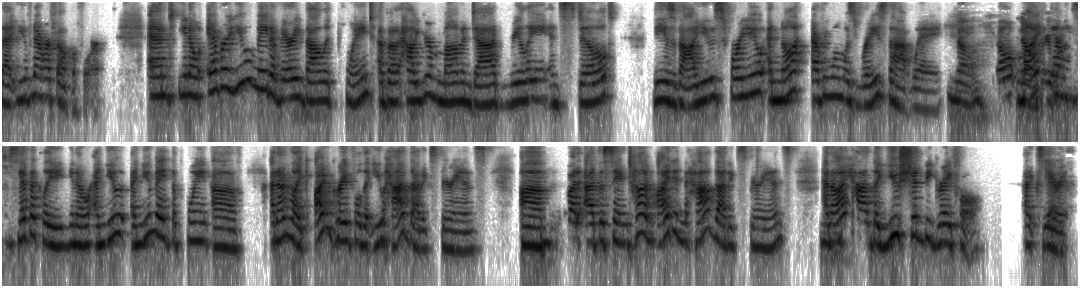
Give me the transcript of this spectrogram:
that you've never felt before. And, you know, Amber, you made a very valid point about how your mom and dad really instilled these values for you. And not everyone was raised that way. No. You no my family specifically, you know, and you and you made the point of, and I'm like, I'm grateful that you had that experience. Um, but at the same time, I didn't have that experience. Mm-hmm. And I had the you should be grateful experience. Yes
